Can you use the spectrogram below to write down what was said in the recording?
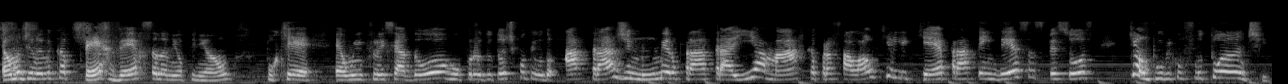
É uma dinâmica perversa, na minha opinião, porque é o influenciador, o produtor de conteúdo atrás de número para atrair a marca, para falar o que ele quer, para atender essas pessoas, que é um público flutuante.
